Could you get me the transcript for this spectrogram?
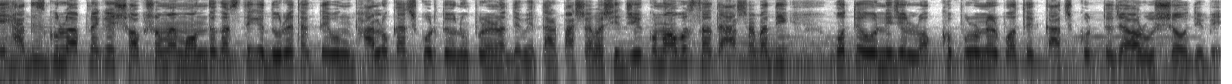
এই হাদিসগুলো আপনাকে সবসময় মন্দ কাজ থেকে দূরে থাকতে এবং ভালো কাজ করতে অনুপ্রেরণা দেবে। তার পাশাপাশি যে কোনো অবস্থাতে আশাবাদী হতে ও নিজের লক্ষ্য পূরণের পথে কাজ করতে যাওয়ার উৎসাহ দেবে।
